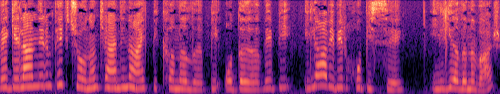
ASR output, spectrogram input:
Ve gelenlerin pek çoğunun kendine ait bir kanalı, bir odağı ve bir ilave bir hobisi, ilgi alanı var.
